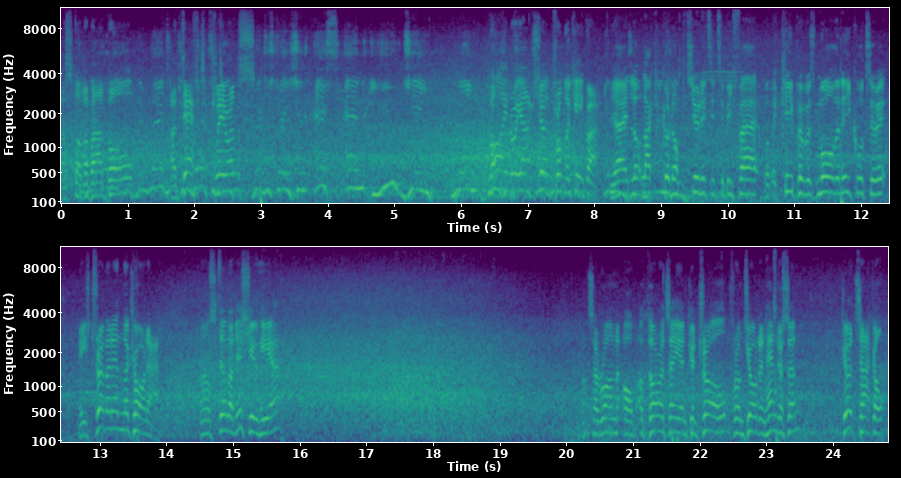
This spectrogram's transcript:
That's not a bad ball. A deft clearance. Registration SMUG Fine reaction from the keeper. Yeah, it looked like a good opportunity to be fair, but the keeper was more than equal to it. He's driven in the corner. Well, still an issue here. That's a run of authority and control from Jordan Henderson. Good tackle.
